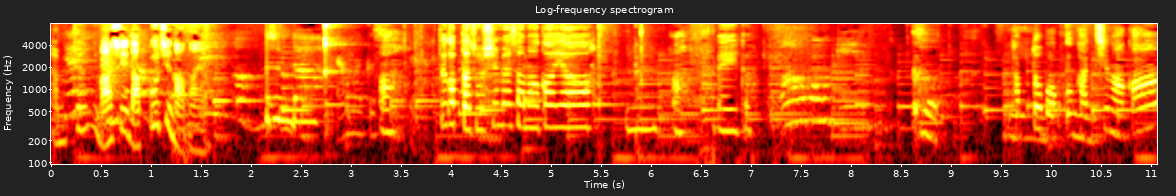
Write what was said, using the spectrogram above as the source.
아무튼 맛이 나쁘진 않아요. 아 뜨겁다 조심해서 먹어요 음. 아 메이드. 밥도 먹고 같이 먹어.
